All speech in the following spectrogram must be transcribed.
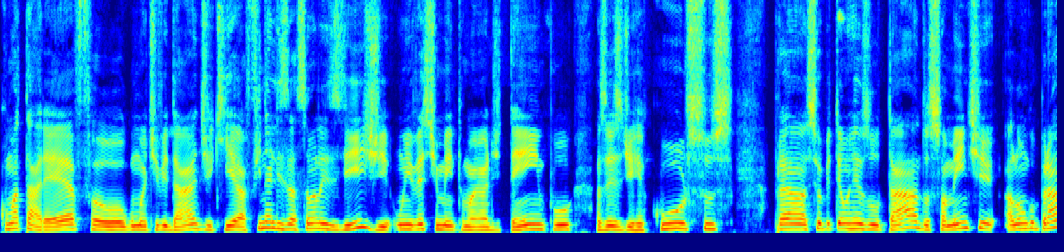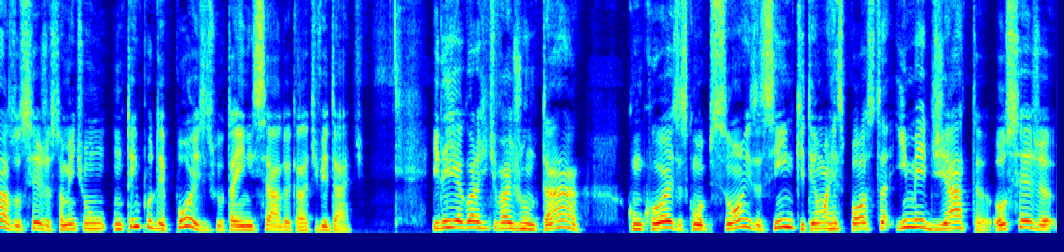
com uma tarefa ou alguma atividade que a finalização ela exige um investimento maior de tempo, às vezes de recursos, para se obter um resultado somente a longo prazo, ou seja, somente um, um tempo depois de estar iniciado aquela atividade. E daí agora a gente vai juntar com coisas, com opções assim, que tem uma resposta imediata. Ou seja,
